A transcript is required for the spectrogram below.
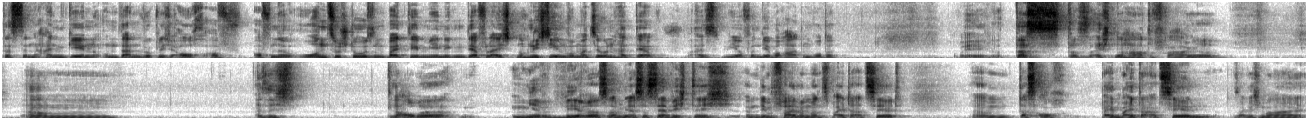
das denn angehen, um dann wirklich auch auf offene Ohren zu stoßen bei demjenigen, der vielleicht noch nicht die Informationen hat, der als wir von dir beraten wurde? Das, das ist echt eine harte Frage. Ähm, also ich glaube, mir wäre es, oder mir ist es sehr wichtig, in dem Fall, wenn man es weitererzählt, ähm, dass auch beim Weitererzählen, sage ich mal,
